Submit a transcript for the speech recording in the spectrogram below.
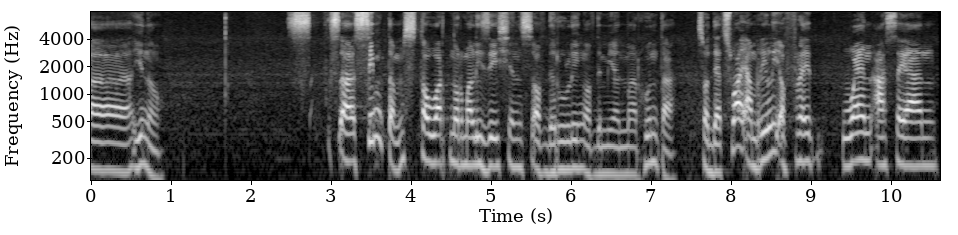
uh, you know, s- s- uh, symptoms toward normalizations of the ruling of the Myanmar junta. So that's why I'm really afraid when ASEAN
